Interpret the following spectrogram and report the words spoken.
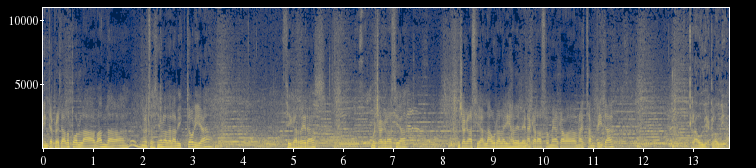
interpretado por la banda Nuestra Señora de la Victoria, Cigarreras. Muchas gracias. Muchas gracias. Laura, la hija de Elena Carazo, me acaba de dar una estampita. Claudia, Claudia.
